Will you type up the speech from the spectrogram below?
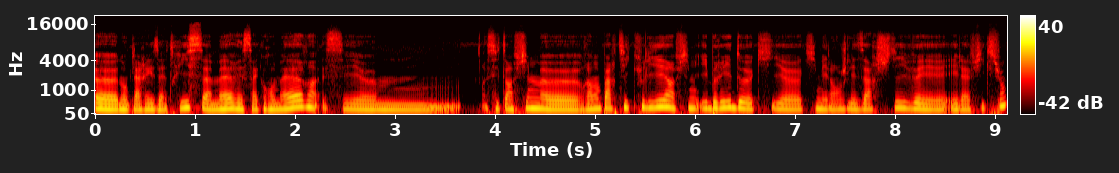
Donc la réalisatrice, sa mère et sa grand-mère. C'est c'est un film vraiment particulier, un film hybride qui, qui mélange les archives et, et la fiction.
